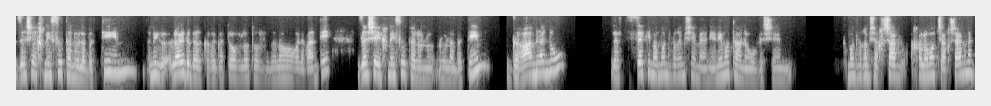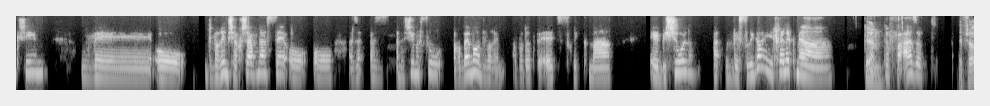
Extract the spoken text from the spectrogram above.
זה שהכניסו אותנו לבתים, אני לא אדבר כרגע טוב, לא טוב, זה לא רלוונטי, זה שהכניסו אותנו לבתים גרם לנו לצאת עם המון דברים שמעניינים אותנו ושהם כמו דברים שעכשיו, חלומות שעכשיו נגשים, ו... או דברים שעכשיו נעשה, או, או אז, אז אנשים עשו הרבה מאוד דברים, עבודות בעץ, רקמה, אה, בישול, וסריגה היא חלק מהתופעה כן. הזאת. אפשר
